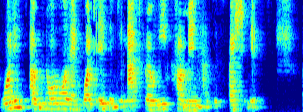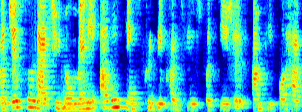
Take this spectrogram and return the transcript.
what is abnormal and what isn't. And that's where we come in as a specialist. But just so that you know, many other things could be confused for seizures. Some people have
